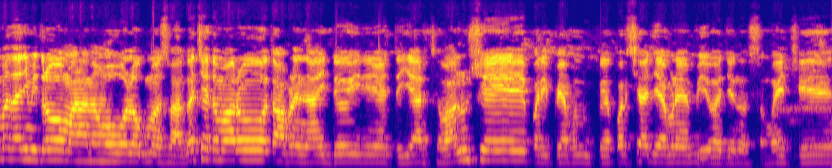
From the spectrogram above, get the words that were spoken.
માતાજી મિત્રો, મારા નવા વ્લોગમાં સ્વાગત છે તમારું. તો આપણે નાહી ધોઈને તૈયાર થવાનું છે. ફરી પેપર છે આજે આપણે, બે વાગ્યાનો સમય છે.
